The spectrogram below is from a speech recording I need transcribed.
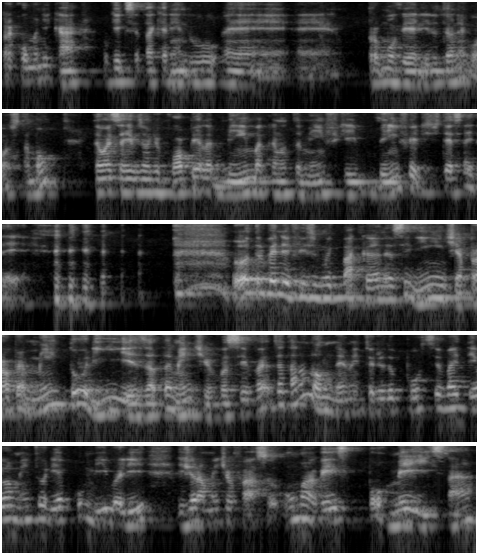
para comunicar o que, que você está querendo é, é, promover ali no teu negócio, tá bom? Então, essa revisão de cópia, ela é bem bacana também, fiquei bem feliz de ter essa ideia. Outro benefício muito bacana é o seguinte, a própria mentoria, exatamente. Você vai, já está no nome, né? Mentoria do Porto, você vai ter uma mentoria comigo ali, e geralmente eu faço uma vez por mês, tá?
